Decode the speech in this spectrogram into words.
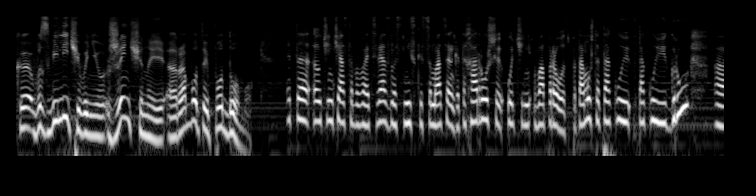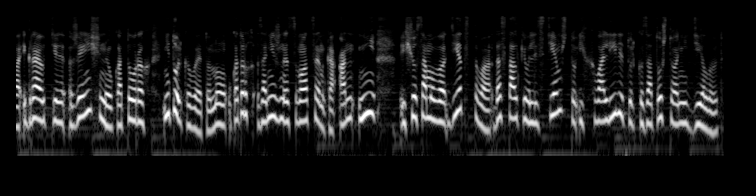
к возвеличиванию женщиной э, работы по дому. Это очень часто бывает связано с низкой самооценкой. Это хороший очень вопрос, потому что такую, в такую игру а, играют те женщины, у которых, не только в эту, но у которых заниженная самооценка. Они еще с самого детства да, сталкивались с тем, что их хвалили только за то, что они делают.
